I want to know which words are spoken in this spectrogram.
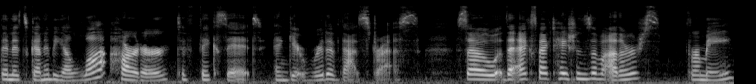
then it's going to be a lot harder to fix it and get rid of that stress. So, the expectations of others, for me,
